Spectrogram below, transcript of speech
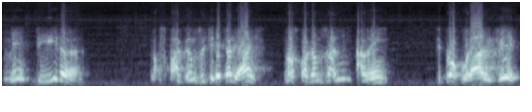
Mentira. Nós pagamos o direito, aliás, nós pagamos além. Se procurarem ver,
